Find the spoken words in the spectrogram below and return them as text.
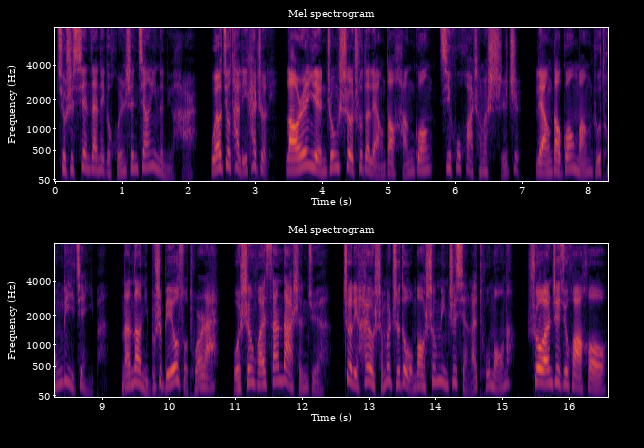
就是现在那个浑身僵硬的女孩，我要救她离开这里。老人眼中射出的两道寒光几乎化成了实质，两道光芒如同利剑一般。难道你不是别有所图而来？我身怀三大神诀，这里还有什么值得我冒生命之险来图谋呢？说完这句话后，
